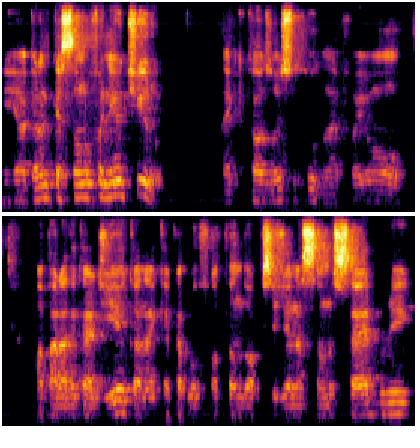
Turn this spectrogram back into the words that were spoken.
e, a grande questão não foi nem o tiro né, que causou isso tudo, né? foi um, uma parada cardíaca né, que acabou faltando oxigenação no cérebro e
